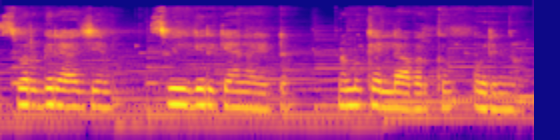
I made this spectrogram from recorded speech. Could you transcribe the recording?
സ്വർഗരാജ്യം സ്വീകരിക്കാനായിട്ട് നമുക്കെല്ലാവർക്കും ഒരുങ്ങാം.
